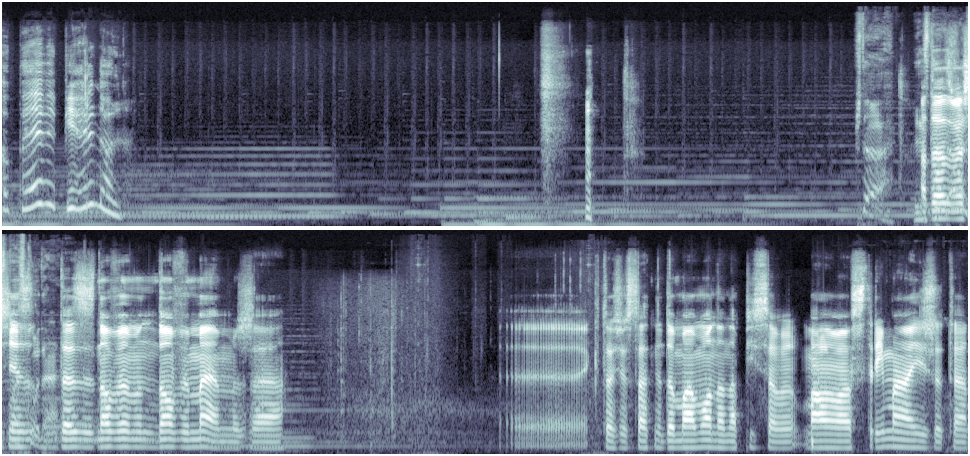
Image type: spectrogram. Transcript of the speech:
OP wypierdol. A to jest właśnie, to jest nowy, nowy mem, że... Yy ktoś ostatnio do Mamona napisał, ma streama i że ten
